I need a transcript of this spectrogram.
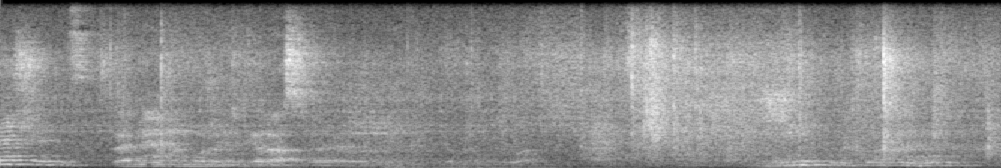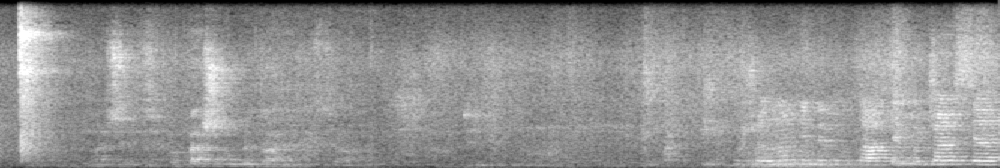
Хіба не ми можемо тільки раз е. Значить, по першому питанню. цього. Шановні депутати, почався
